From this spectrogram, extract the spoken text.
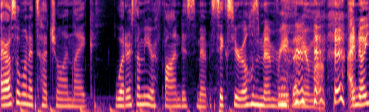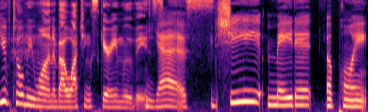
I also want to touch on like what are some of your fondest mem- six-year-old's memories of your mom? I know you've told me one about watching scary movies. Yes. She made it a point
